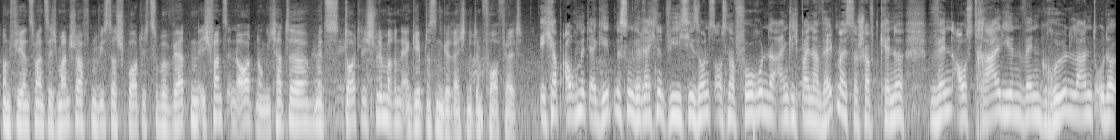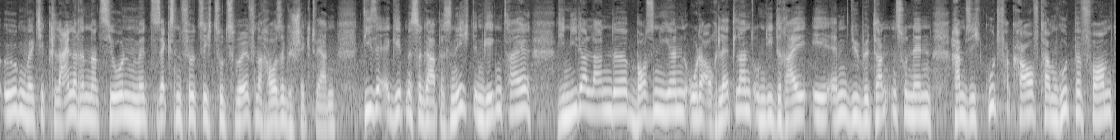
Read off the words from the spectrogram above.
und 24 Mannschaften. Wie ist das sportlich zu bewerten? Ich fand es in Ordnung. Ich hatte mit deutlich schlimmeren Ergebnissen gerechnet im Vorfeld. Ich habe auch mit Ergebnissen gerechnet, wie ich sie sonst aus einer Vorrunde eigentlich bei einer Weltmeisterschaft kenne. Wenn Australien, wenn Grönland oder irgendwelche kleineren Nationen mit 46 zu 12 nach Hause geschickt werden. Diese Ergebnisse gab es nicht. Im Gegenteil, die Niederlande, Bosnien oder auch Lettland, um die drei EM-Debütanten zu nennen, haben sich gut verkauft, haben gut performt.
